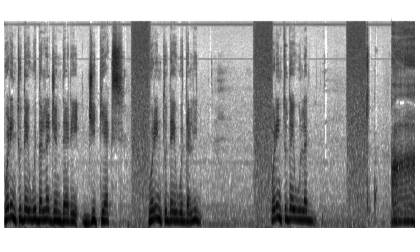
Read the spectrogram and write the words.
We're in today with the legendary GTX. We're in today with the lead. We're in today with a...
